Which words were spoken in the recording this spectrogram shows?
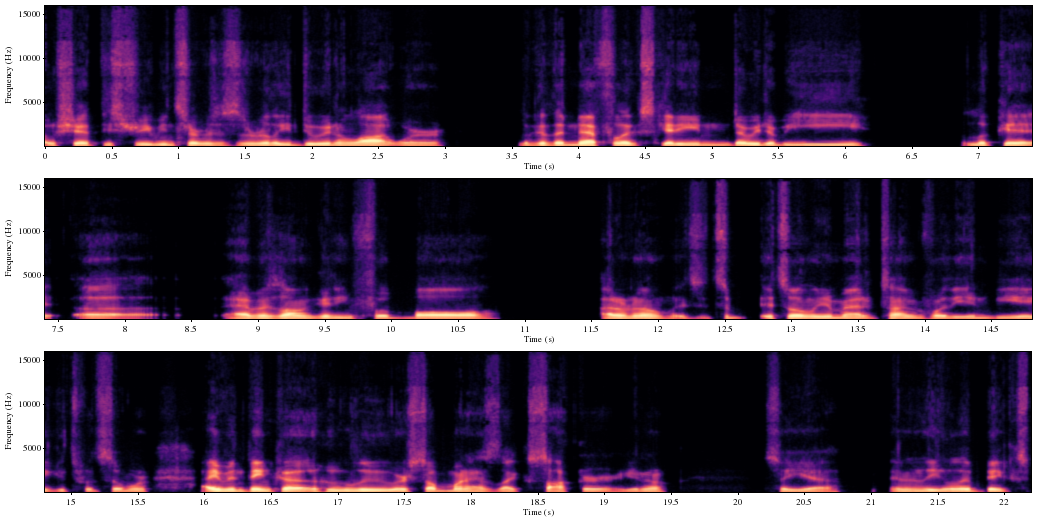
oh shit, these streaming services are really doing a lot where look at the Netflix getting WWE, look at uh Amazon getting football. I don't know. It's it's a, it's only a matter of time before the NBA gets put somewhere. I even think uh, Hulu or someone has like soccer, you know. So yeah, and then the Olympics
